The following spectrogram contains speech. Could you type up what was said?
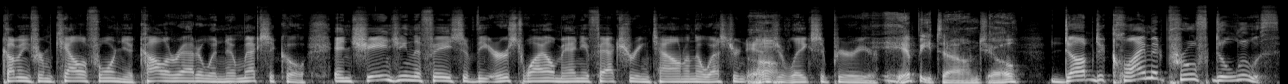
coming from California, Colorado, and New Mexico, and changing the face of the erstwhile manufacturing town on the western oh. edge of Lake Superior. Hippie town, Joe. Dubbed climate proof Duluth.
